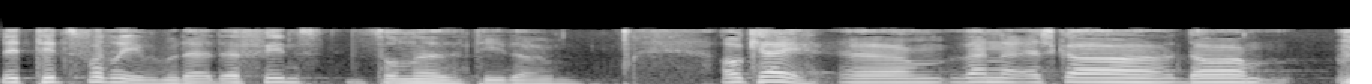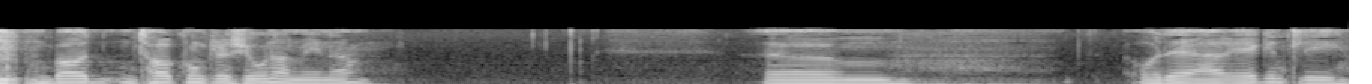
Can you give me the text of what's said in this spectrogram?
Litt tidsfordriv, men det, det fins sånne tider. Ok, um, venner. Jeg skal da bare ta konklusjonene mine. Um, og det er egentlig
